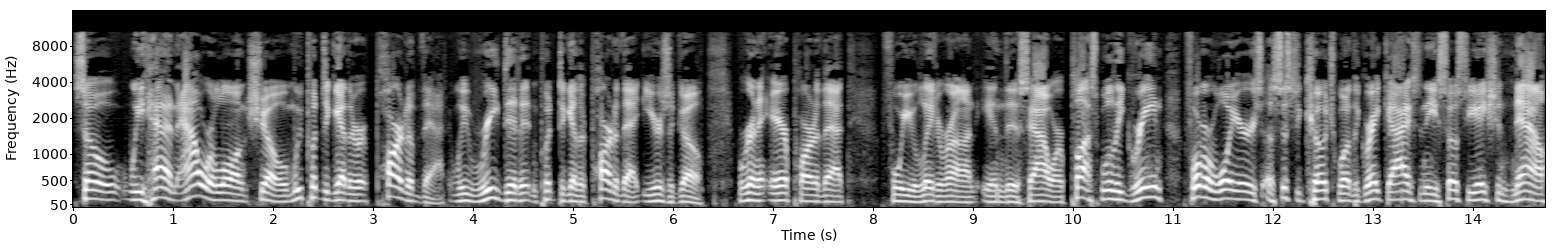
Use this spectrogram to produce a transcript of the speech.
So we had an hour long show, and we put together part of that. We redid it and put together part of that years ago. We're going to air part of that for you later on in this hour. Plus, Willie Green, former Warriors assistant coach, one of the great guys in the association, now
